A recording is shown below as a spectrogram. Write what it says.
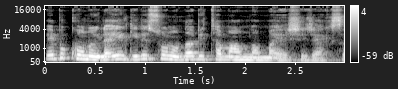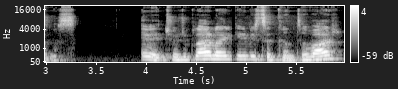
Ve bu konuyla ilgili sonunda bir tamamlanma yaşayacaksınız. Evet çocuklarla ilgili bir sıkıntı var.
